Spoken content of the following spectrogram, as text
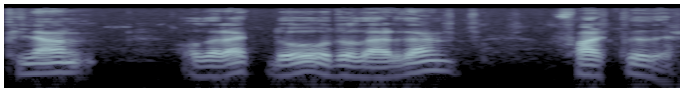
plan olarak doğu odalardan farklıdır.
